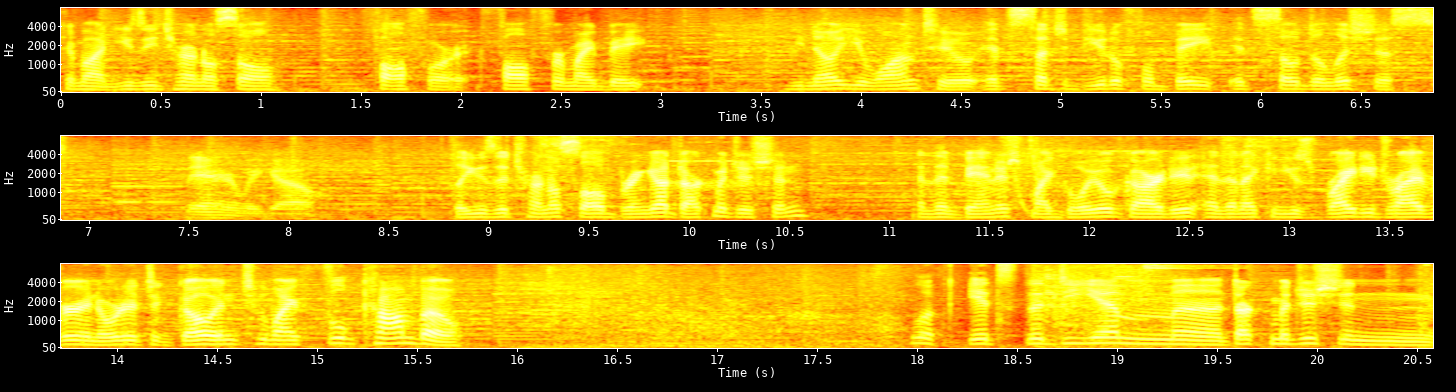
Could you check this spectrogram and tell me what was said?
Come on, use Eternal Soul. Fall for it. Fall for my bait. You know you want to. It's such beautiful bait. It's so delicious. There we go. They'll use Eternal Soul, bring out Dark Magician, and then banish my Goyo Guardian, and then I can use Righty Driver in order to go into my full combo. Look, it's the DM, uh, Dark Magician.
